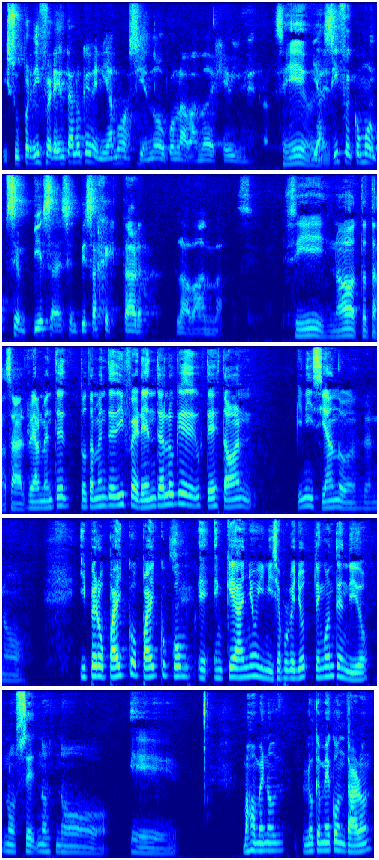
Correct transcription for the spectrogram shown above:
y súper diferente a lo que veníamos haciendo con la banda de heavy metal. Sí, y así fue como se empieza, se empieza a gestar la banda. Sí, no, total, o sea, realmente totalmente diferente a lo que ustedes estaban iniciando, no. Y pero Paico, Paico, eh, ¿en qué año inicia? Porque yo tengo entendido, no sé, no, no, eh, más o menos lo que me contaron,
